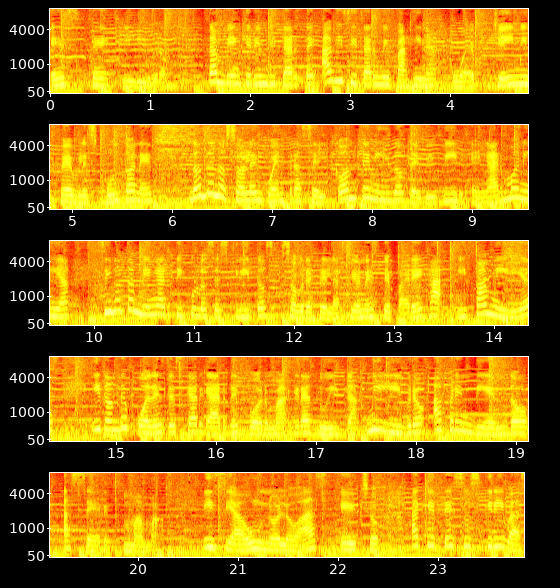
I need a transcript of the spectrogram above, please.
este libro. También quiero invitarte a visitar mi página web jamiefebles.net, donde no solo encuentras el contenido de vivir en armonía, sino también artículos escritos sobre relaciones de pareja y familias y donde puedes descargar de forma gratuita mi libro Aprendiendo a ser mamá. Y si aún no lo has hecho, a que te suscribas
